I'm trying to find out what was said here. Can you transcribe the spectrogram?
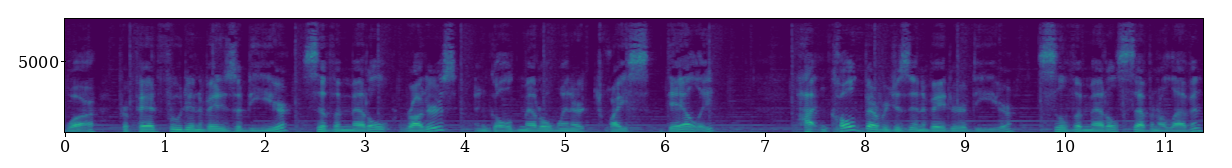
were Prepared Food Innovators of the Year, Silver Medal Rutter's, and Gold Medal winner Twice Daily. Hot and Cold Beverages Innovator of the Year, Silver Medal 7 Eleven,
